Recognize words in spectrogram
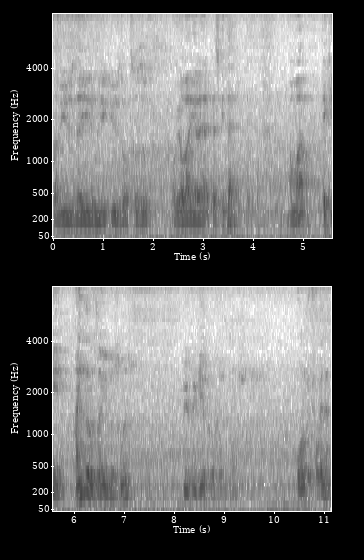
Tabii yüzde yirmilik, yüzde otuzluk oy olan yere herkes gider. Ama peki hangi ruhla gidiyorsunuz? Ülkücülük ruhuyla gidiyorsunuz. O ruh çok önemli.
